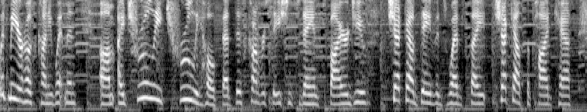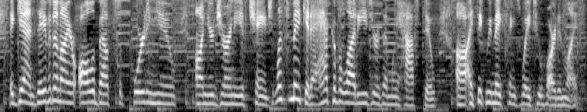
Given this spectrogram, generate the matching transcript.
with me, your host, Connie Whitman. Um, I truly, truly hope that this conversation today inspired you. Check out David's website. Check out the podcast. Again, David and I are all about supporting you on your journey of change. Let's make it a heck of a lot easier than we have to. Uh, I think we make things way too hard in life.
